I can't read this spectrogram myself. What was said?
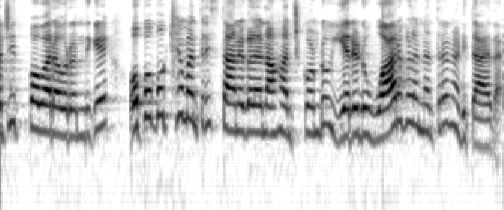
ಅಜಿತ್ ಪವಾರ್ ಅವರೊಂದಿಗೆ ಉಪಮುಖ್ಯಮಂತ್ರಿ ಸ್ಥಾನಗಳನ್ನು ಹಂಚಿಕೊಂಡು ಎರಡು ವಾರಗಳ ನಂತರ ನಡೀತಾ ಇದೆ.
